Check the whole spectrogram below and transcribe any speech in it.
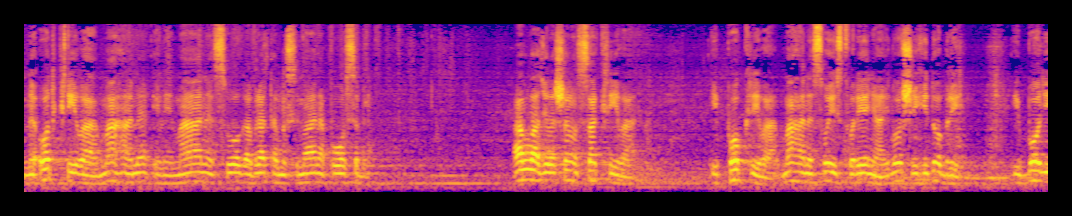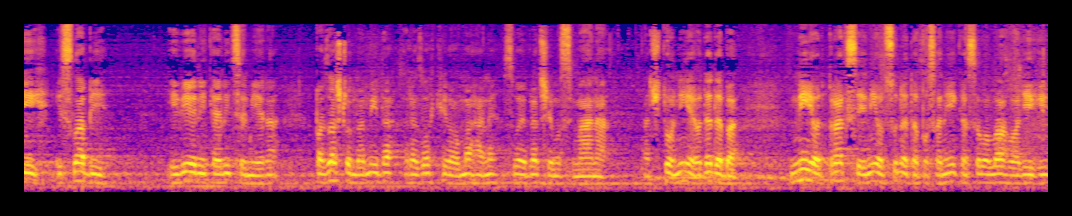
ne otkriva mahane ili mane svoga brata muslimana posebno. Allah Đelešanu sakriva i pokriva mahane svojih stvorenja i loših i dobrih i boljih i slabih i vjernika i licemjera, pa zašto onda mi da razotkrivamo mahane svoje braće muslimana? Znači to nije od edeba nije od prakse, nije od sunneta poslanika sallallahu alihi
